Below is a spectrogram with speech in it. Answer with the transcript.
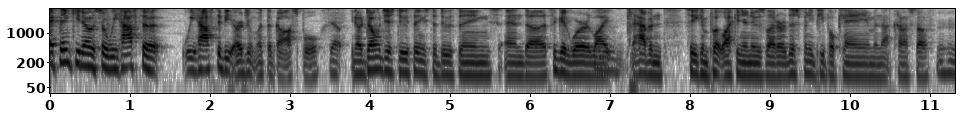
I think you know. So we have to we have to be urgent with the gospel. Yep. You know, don't just do things to do things. And uh, it's a good word, like Mm-hmm. having so you can put like in your newsletter, this many people came and that kind of stuff. Mm-hmm.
